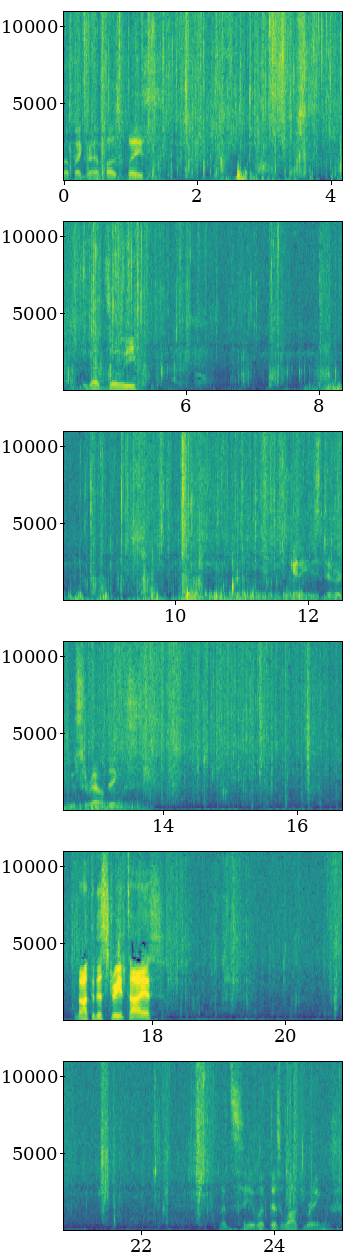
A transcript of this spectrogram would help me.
Up by Grandpa's place. We got Zoe. Getting used to her new surroundings. Not to the street, Tyus. Let's see what this walk brings.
